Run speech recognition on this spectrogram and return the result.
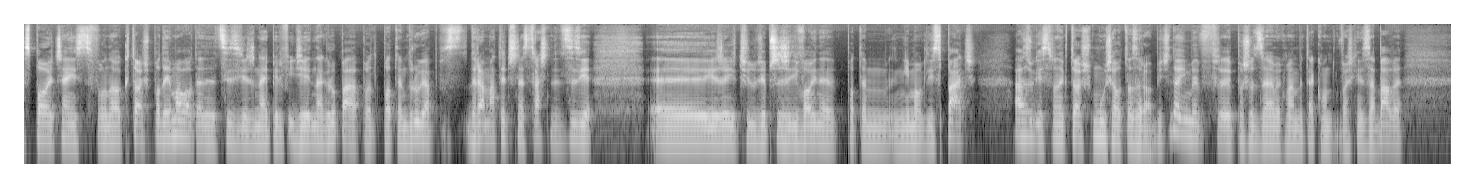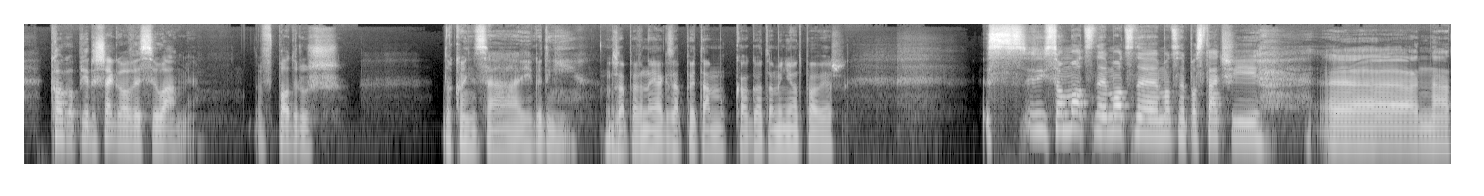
społeczeństwu. No, ktoś podejmował te decyzje, że najpierw idzie jedna grupa, po, potem druga, dramatyczne, straszne decyzje. Yy, jeżeli ci ludzie przeżyli wojnę, potem nie mogli spać, a z drugiej strony ktoś musiał to zrobić. No i my w, pośród znajomych mamy taką właśnie zabawę, kogo pierwszego wysyłamy w podróż do końca jego dni. Zapewne jak zapytam kogo, to mi nie odpowiesz. są mocne, mocne, mocne postaci e, na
